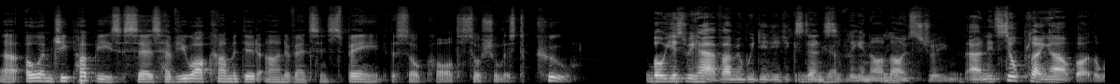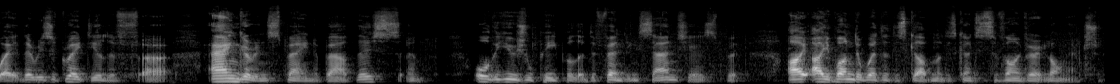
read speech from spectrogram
Uh, OMG Puppies says, Have you all commented on events in Spain, the so called socialist coup? Well, yes, we have. I mean, we did it extensively in our live stream. And it's still playing out, by the way. There is a great deal of uh, anger in Spain about this, and all the usual people are defending Sanchez. But I, I wonder whether this government is going to survive very long, actually.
